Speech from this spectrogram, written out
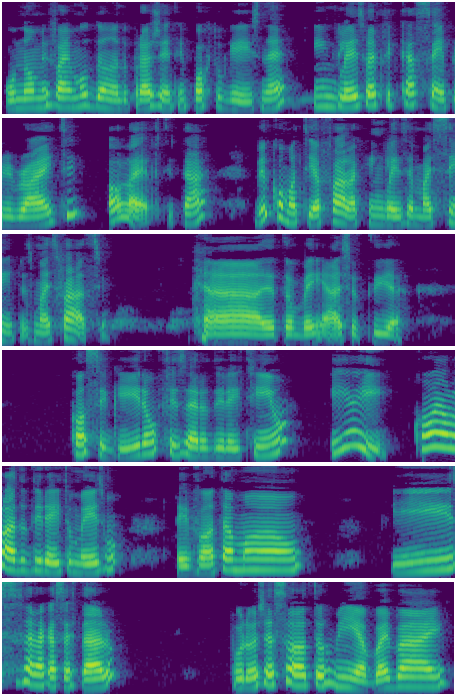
O nome vai mudando para a gente em português, né? Em inglês vai ficar sempre right ou left, tá? Viu como a tia fala que inglês é mais simples, mais fácil? Ah, eu também acho, tia. Conseguiram? Fizeram direitinho? E aí? Qual é o lado direito mesmo? Levanta a mão. Isso, será que acertaram? Por hoje é só, turminha. Bye, bye.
